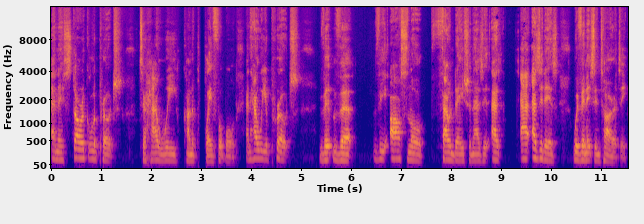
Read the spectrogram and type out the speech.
an historical approach to how we kind of play football and how we approach the the the Arsenal foundation as it as as it is within its entirety.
